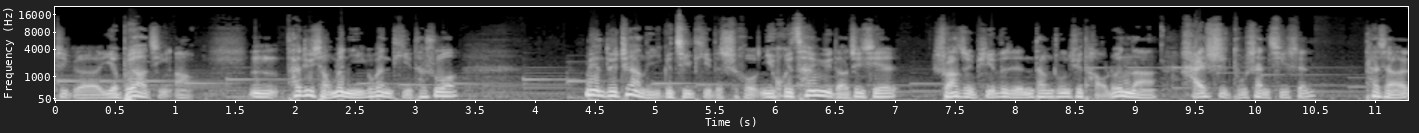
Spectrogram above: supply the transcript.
这个也不要紧啊。嗯，他就想问你一个问题，他说，面对这样的一个集体的时候，你会参与到这些耍嘴皮的人当中去讨论呢，还是独善其身？他想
